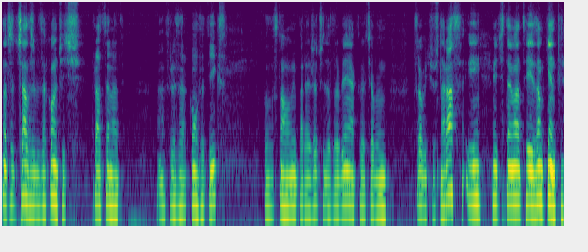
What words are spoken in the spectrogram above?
Znaczy czas, żeby zakończyć pracę nad e, fryzarką ZX. Pozostało mi parę rzeczy do zrobienia, które chciałbym zrobić już na raz i mieć temat jej zamknięty.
